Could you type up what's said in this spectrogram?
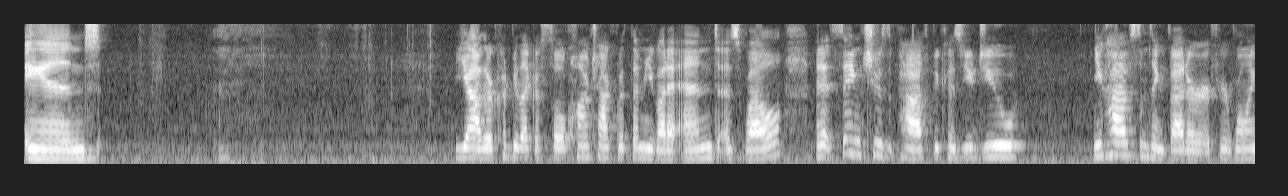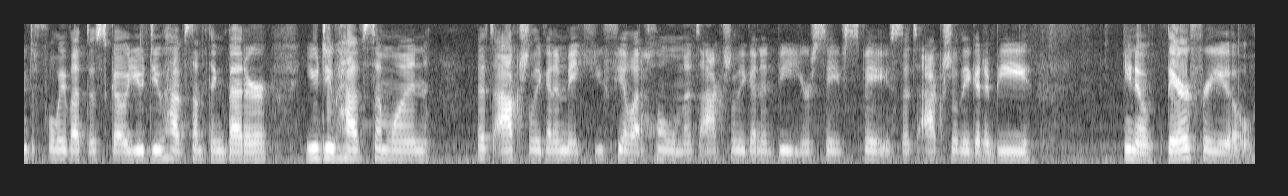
And yeah, there could be like a soul contract with them you got to end as well. And it's saying choose a path because you do, you have something better. If you're willing to fully let this go, you do have something better. You do have someone that's actually going to make you feel at home. That's actually going to be your safe space. That's actually going to be, you know, there for you.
